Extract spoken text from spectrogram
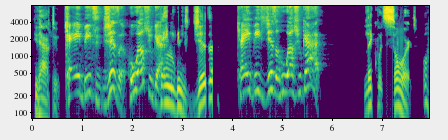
He'd have to. Kane beats GZA. Who else you got? Kane beats GZA, Kane beats GZA. Who else you got? Liquid Swords. Ooh,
